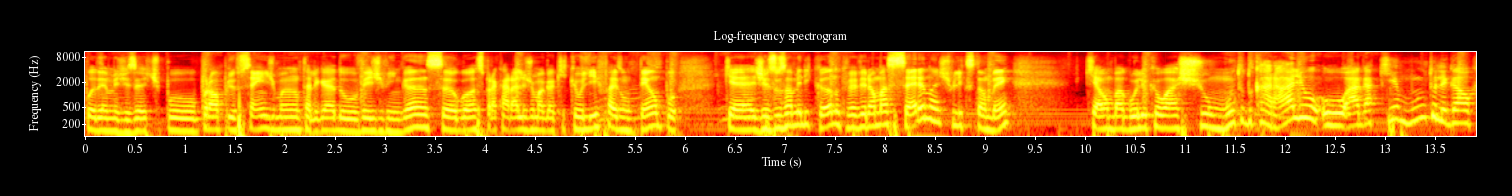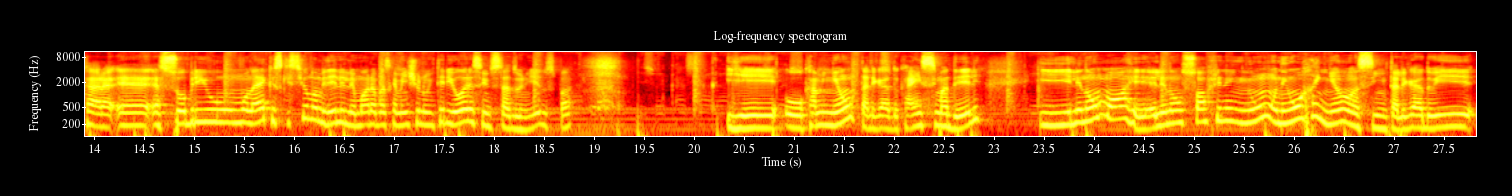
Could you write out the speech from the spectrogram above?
podemos dizer. Tipo, o próprio Sandman, tá ligado? O Vez de Vingança. Eu gosto pra caralho de uma HQ que eu li faz um tempo, que é Jesus Americano, que vai virar uma série na Netflix também. Que é um bagulho que eu acho muito do caralho. O HQ é muito legal, cara. É, é sobre um moleque, eu esqueci o nome dele, ele mora basicamente no interior, assim, dos Estados Unidos, pá. E o caminhão, tá ligado? Cai em cima dele. E ele não morre, ele não sofre nenhum, nenhum arranhão, assim, tá ligado? E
